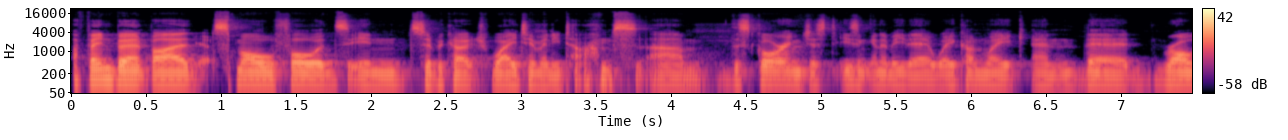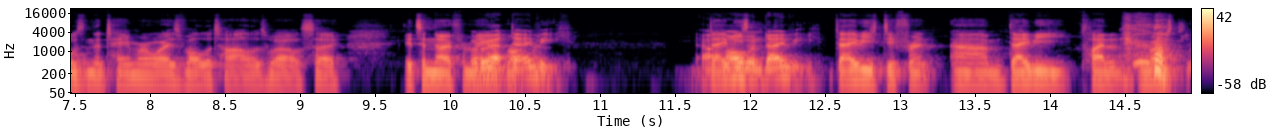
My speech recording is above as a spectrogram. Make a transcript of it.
I've been burnt by Yep. small forwards in Supercoach way too many times. Um, the scoring just isn't going to be there week on week, and their roles in the team are always volatile as well. So it's a no from What me. on about Brockman. Davey? Uh, Davies- Owen Davey. Davy's different. Um, Davy played most,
